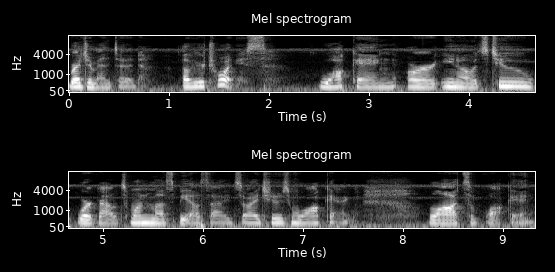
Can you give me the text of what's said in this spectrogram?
regimented of your choice. Walking or you know it's two workouts. One must be outside. So i choose walking. Lots of walking.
